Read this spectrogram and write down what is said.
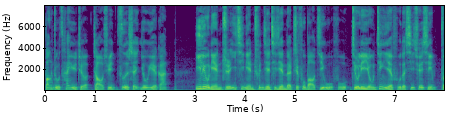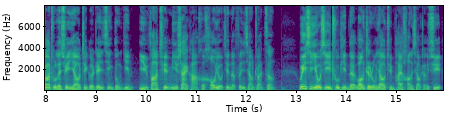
帮助参与者找寻自身优越感。一六年至一七年春节期间的支付宝集五福就利用敬业福的稀缺性，抓住了炫耀这个人性动因，引发全民晒卡和好友间的分享转赠。微信游戏出品的《王者荣耀》群排行小程序，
